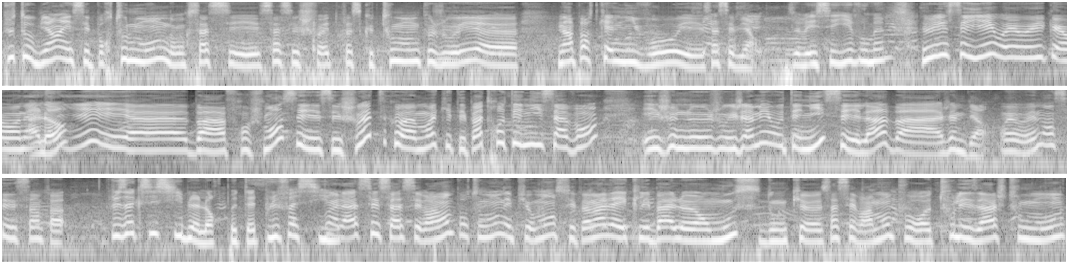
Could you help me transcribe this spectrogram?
plutôt bien et c'est pour tout le monde. Donc ça, c'est ça c'est chouette parce que tout le monde peut jouer euh, n'importe quel niveau et ça c'est bien. Vous avez essayé vous-même? J'ai essayé, oui, oui, on a Alors essayé et bah franchement c'est c'est chouette quoi. Moi qui n'étais pas trop tennis avant et je ne jouais jamais au tennis et là bah j'aime bien. Ouais ouais non c'est sympa. Plus accessible alors peut-être, plus facile. Voilà c'est ça, c'est vraiment pour tout le monde et puis au moins on se fait pas mal avec les balles en mousse donc euh, ça c'est vraiment pour euh, tous les âges, tout le monde.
